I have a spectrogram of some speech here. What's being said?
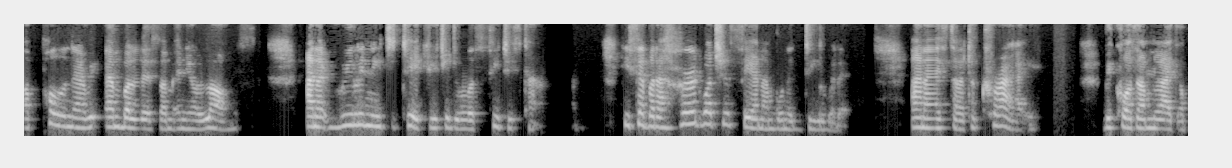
a pulmonary embolism in your lungs. And I really need to take you to do a CT scan. He said, But I heard what you say and I'm going to deal with it. And I started to cry because I'm like a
